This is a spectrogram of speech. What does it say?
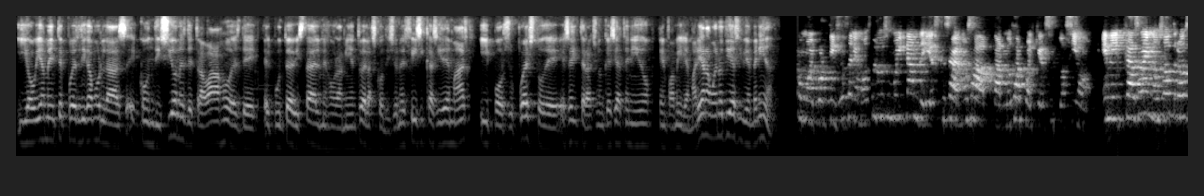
y obviamente pues digamos las eh, condiciones de trabajo desde el punto de vista del mejoramiento de las condiciones físicas y demás y por supuesto de esa interacción que se ha tenido en familia. Mariana, buenos días y bienvenida como deportistas tenemos un plus muy grande y es que sabemos adaptarnos a cualquier situación. En el caso de nosotros,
